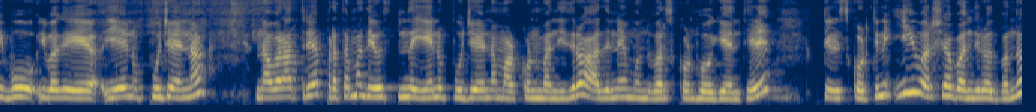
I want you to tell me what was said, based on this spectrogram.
ನೀವು ಇವಾಗ ಏನು ಪೂಜೆಯನ್ನು, ನವರಾತ್ರಿಯ ಪ್ರಥಮ ದಿವಸದಿಂದ ಏನು ಪೂಜೆಯನ್ನು ಮಾಡ್ಕೊಂಡು ಬಂದಿದ್ದೀರೋ ಅದನ್ನೇ ಮುಂದುವರ್ಸ್ಕೊಂಡು ಹೋಗಿ ಅಂಥೇಳಿ ತಿಳಿಸ್ಕೊಡ್ತೀನಿ. ಈ ವರ್ಷ ಬಂದಿರೋದು ಬಂದು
